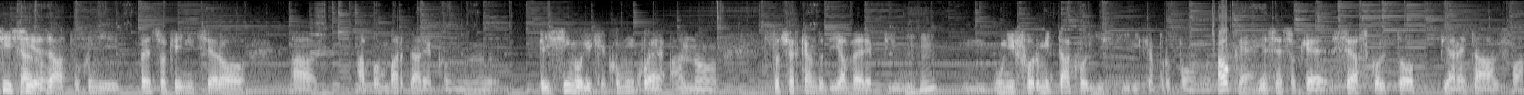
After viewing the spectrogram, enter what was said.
Sì, Caro. sì, esatto, quindi penso che inizierò a, a bombardare con uh, dei singoli che comunque hanno... Sto cercando di avere più... Mm-hmm uniformità con gli stili che propongo. Ok. Nel senso che se ascolto Pianeta Alfa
